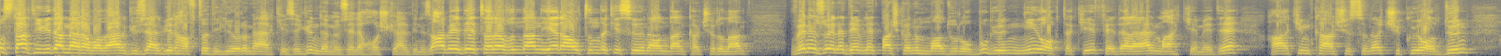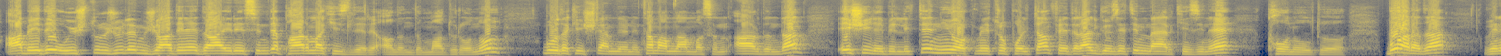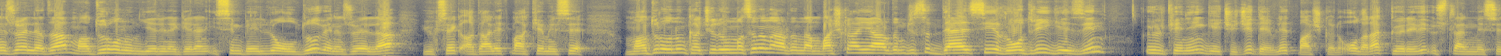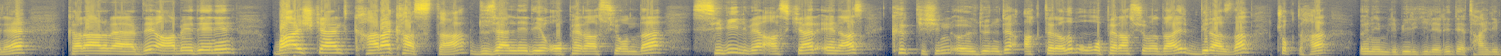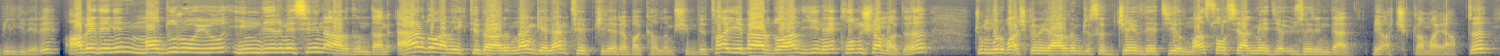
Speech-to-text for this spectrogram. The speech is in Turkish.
Konstar TV'den merhabalar. Güzel bir hafta diliyorum herkese. Gündem özele hoş geldiniz. ABD tarafından yer altındaki sığınağından kaçırılan Venezuela Devlet Başkanı Maduro bugün New York'taki federal mahkemede hakim karşısına çıkıyor. Dün ABD uyuşturucuyla mücadele dairesinde parmak izleri alındı Maduro'nun. Buradaki işlemlerinin tamamlanmasının ardından eşiyle birlikte New York Metropolitan Federal Gözetim Merkezi'ne konuldu. Bu arada Venezuela'da Maduro'nun yerine gelen isim belli oldu. Venezuela Yüksek Adalet Mahkemesi Maduro'nun kaçırılmasının ardından başkan yardımcısı Delcy Rodriguez'in ülkenin geçici devlet başkanı olarak görevi üstlenmesine karar verdi. ABD'nin başkent Caracas'ta düzenlediği operasyonda sivil ve asker en az 40 kişinin öldüğünü de aktaralım. O operasyona dair birazdan çok daha önemli bilgileri, detaylı bilgileri. ABD'nin Maduro'yu indirmesinin ardından Erdoğan iktidarından gelen tepkilere bakalım şimdi. Tayyip Erdoğan yine konuşamadı. Cumhurbaşkanı yardımcısı Cevdet Yılmaz sosyal medya üzerinden bir açıklama yaptı.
